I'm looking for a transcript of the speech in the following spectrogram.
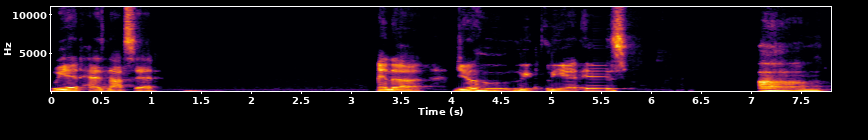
Liet has not said. And uh, do you know who Li- Liet is? Um.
